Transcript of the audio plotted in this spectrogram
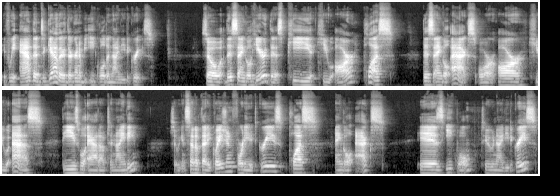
if we add them together, they're going to be equal to 90 degrees. So this angle here, this PQR, plus this angle X, or RQS, these will add up to 90. So we can set up that equation, 48 degrees plus angle x is equal to 90 degrees.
